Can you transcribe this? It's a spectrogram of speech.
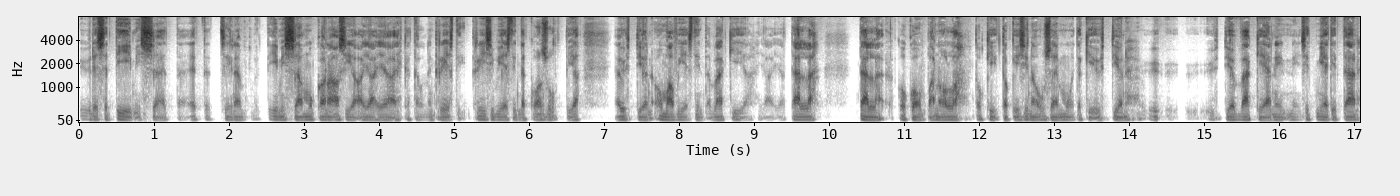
yhdessä tiimissä, että, että siinä tiimissä on mukana asiaajaja ja ehkä tällainen kriisi, kriisiviestintäkonsultti ja, ja yhtiön oma viestintäväki ja, ja, ja tällä, tällä kokoonpanolla, toki, toki siinä on usein muitakin yhtiön, yhtiön väkeä, niin, niin sitten mietitään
